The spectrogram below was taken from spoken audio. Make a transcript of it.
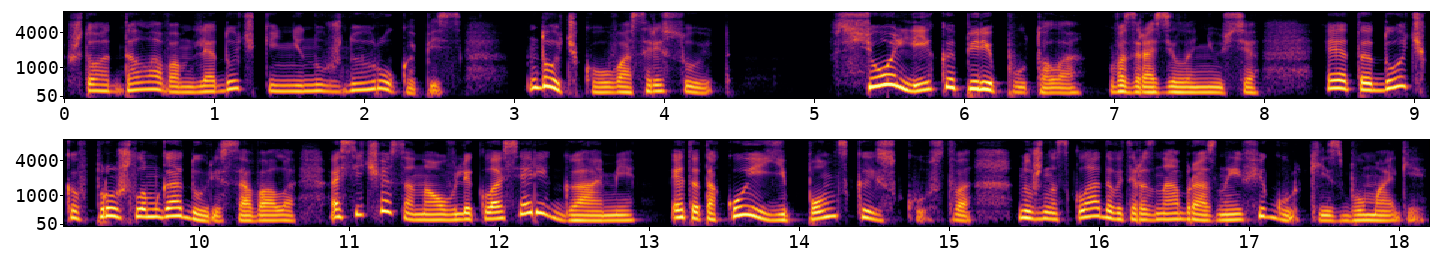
что отдала вам для дочки ненужную рукопись. Дочка у вас рисует». «Все Лика перепутала», — возразила Нюся. «Эта дочка в прошлом году рисовала, а сейчас она увлеклась оригами. Это такое японское искусство. Нужно складывать разнообразные фигурки из бумаги.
